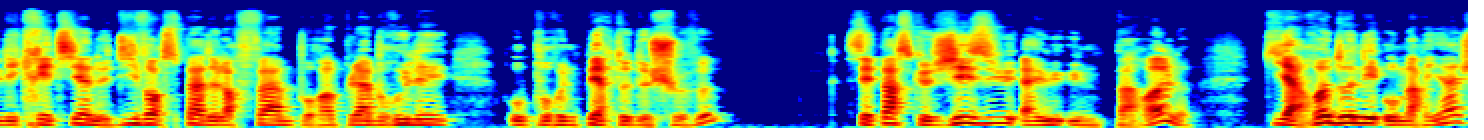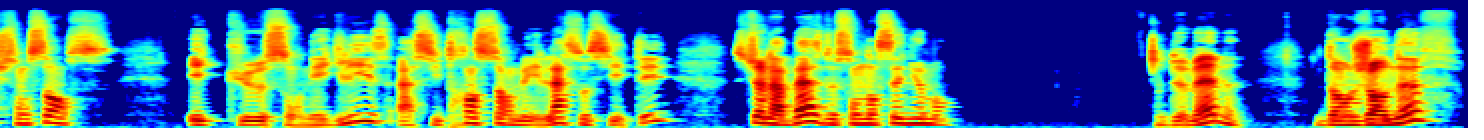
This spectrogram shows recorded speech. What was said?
les chrétiens ne divorcent pas de leur femme pour un plat brûlé ou pour une perte de cheveux, c'est parce que Jésus a eu une parole qui a redonné au mariage son sens, et que son Église a su transformer la société sur la base de son enseignement. De même, dans Jean 9,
